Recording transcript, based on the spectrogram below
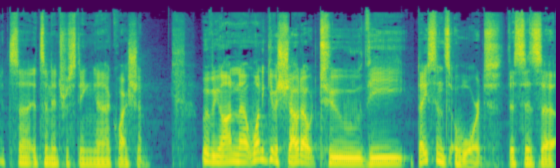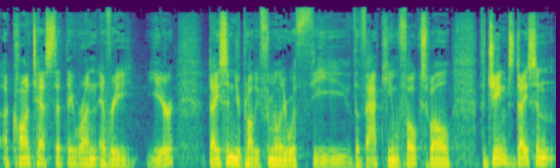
It's uh, it's an interesting uh, question. Moving on, I uh, want to give a shout out to the Dyson's Award. This is a, a, contest that they run every year. Dyson, you're probably familiar with the the vacuum folks. Well, the James Dyson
